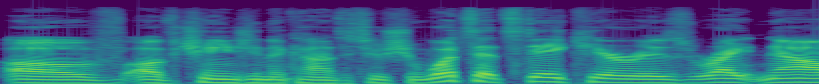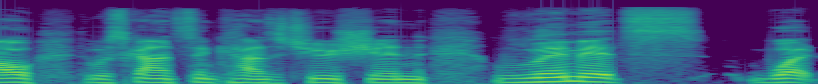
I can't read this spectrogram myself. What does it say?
of of changing the Constitution. What's at stake here is right now the Wisconsin Constitution limits what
